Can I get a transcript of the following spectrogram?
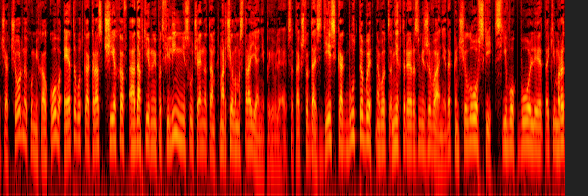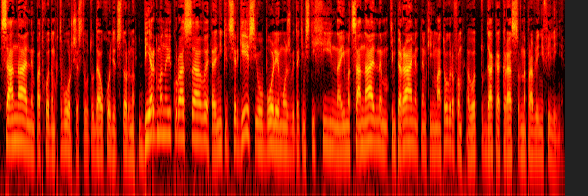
«Очаг черных» у Михалкова, это вот как раз Чехов, адаптированный под Филини, не случайно там Марчелло Мастрояни появляется. Так что да, здесь как будто бы вот некоторое размежевание, да, Кончаловский с его более таким рациональным подходом к творчеству туда уходит в сторону Бергмана и Курасавы, э, Никита Сергеев с его более, может быть, таким стихийно, эмоциональным, темпераментным кинематографом, а вот туда как раз в направлении Филини.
